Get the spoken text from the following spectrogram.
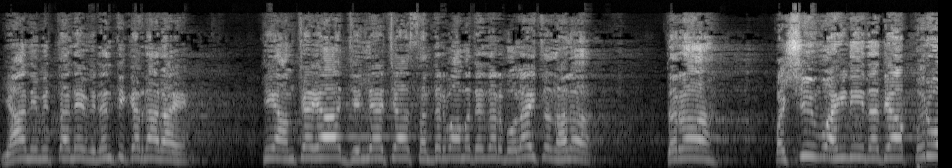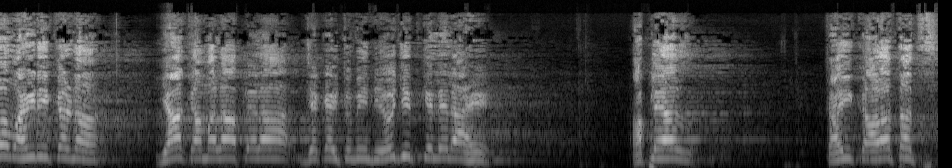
या निमित्ताने विनंती करणार आहे की आमच्या या जिल्ह्याच्या संदर्भामध्ये जर बोलायचं झालं तर पश्चिम वाहिनी नद्या पूर्व वाहिनी करणं या कामाला आपल्याला जे काही तुम्ही नियोजित केलेलं आहे आपल्या काही काळातच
